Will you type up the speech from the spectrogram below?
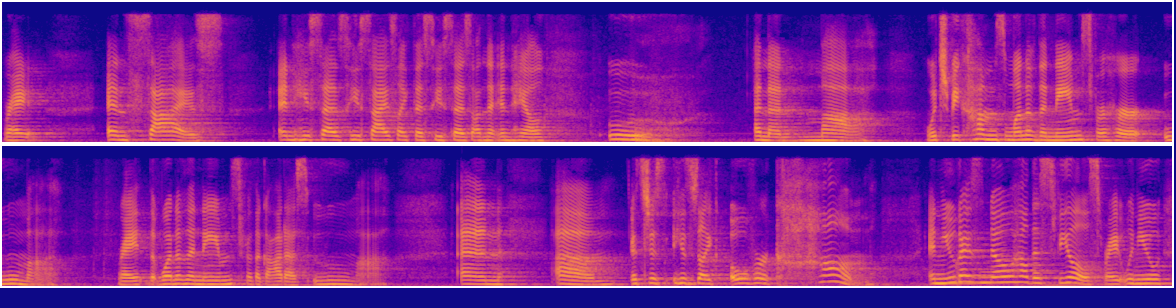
right? And sighs. And he says, he sighs like this. He says on the inhale, ooh, and then ma, which becomes one of the names for her, Uma, right? One of the names for the goddess, Uma. And um, it's just, he's like overcome and you guys know how this feels, right? When you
